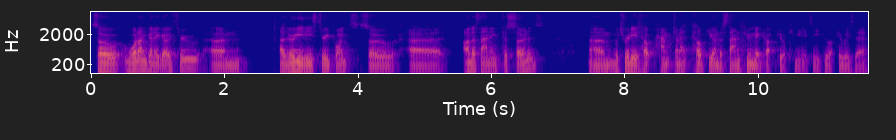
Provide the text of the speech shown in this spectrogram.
So what I'm going to go through um, are really these three points. So uh, understanding personas, um, which really is help, trying to help you understand who make up your community, who, who is there.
